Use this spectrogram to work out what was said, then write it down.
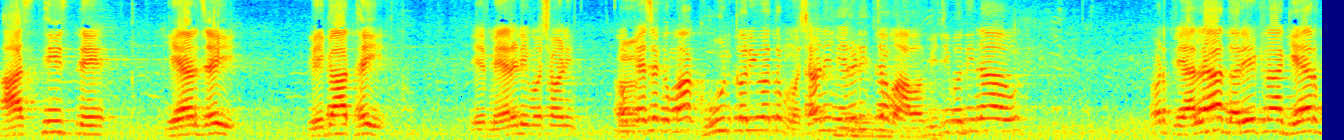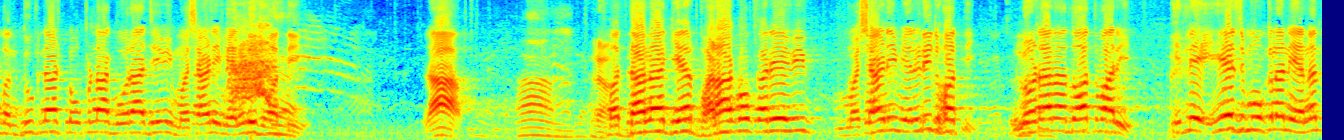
આજથી જ તે ઘેર જઈ ભેગા થઈ એ મેરડી મસાણી. તો હા. છે કે માં ખૂન કર્યું હોય તો મસાણી મેરડી જ ચમ આવે બીજી બધી ના આવે. પણ પહેલા દરેકના ઘેર બંદૂકના ટોપના ગોરા જેવી મસાણી મેરડી જ હતી. રામ. બધાના ઘેર ભડાકો કરે એવી મશાણી મેલડી જ હોતી. લોટાના દોત વાળી એટલે એ જ મોકલે ને એને જ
